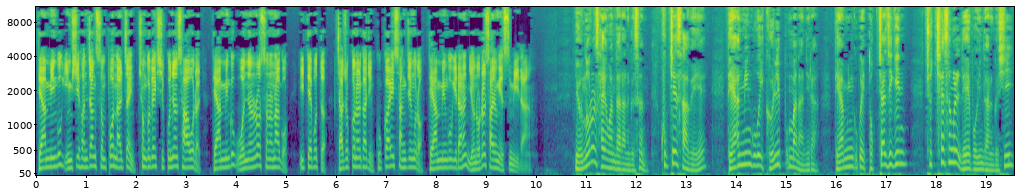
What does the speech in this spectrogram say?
대한민국 임시헌장 선포 날짜인 1919년 4월을 대한민국 원년으로 선언하고 이때부터 자주권을 가진 국가의 상징으로 대한민국이라는 연호를 사용했습니다. 연호를 사용한다는 것은 국제사회에 대한민국의 건립뿐만 아니라 대한민국의 독자적인 주체성을 내보인다는 것이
